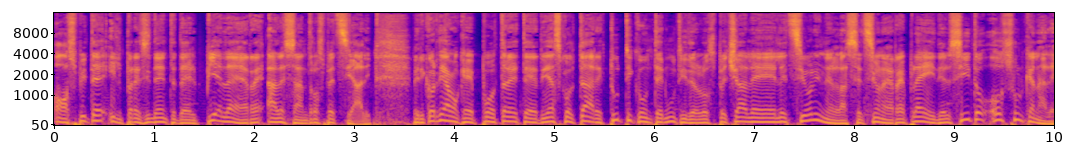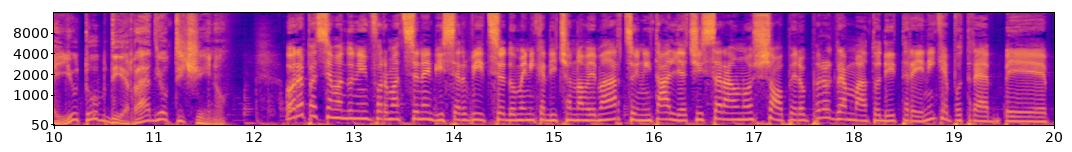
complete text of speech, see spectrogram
ospite il presidente del PLR Alessandro Speziali. Vi ricordiamo che potrete riascoltare tutti i contenuti dello speciale elezioni nella sezione replay del sito o sul canale YouTube di Radio Ticino. Ora passiamo ad un'informazione di servizio. Domenica 19 marzo in Italia ci sarà uno sciopero programmato dei treni che potrebbe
